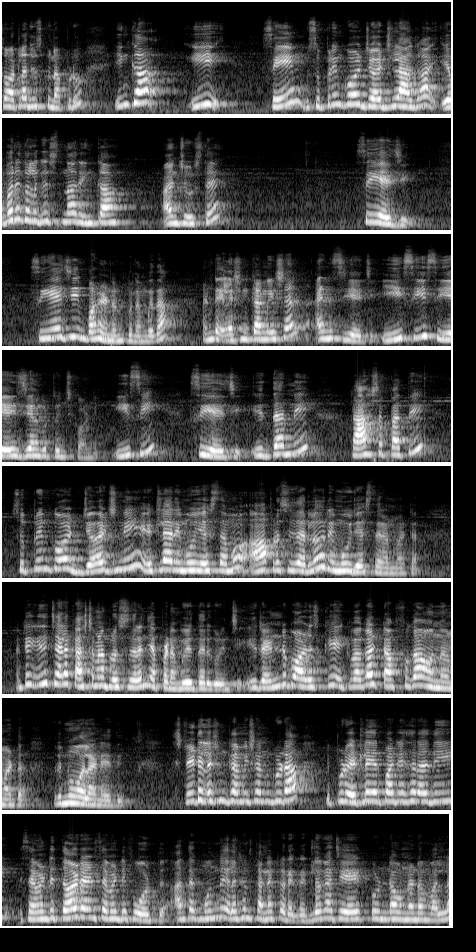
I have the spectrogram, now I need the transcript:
సో అట్లా చూసుకున్నప్పుడు ఇంకా ఈ సేమ్ సుప్రీంకోర్టు జడ్జ్ లాగా ఎవరిని తొలగిస్తున్నారు ఇంకా అని చూస్తే సిఏజీ సిఏజీ ఇంపార్టెంట్ అనుకున్నాం కదా. అంటే election commission and CAG EC CAG అని గుర్తుంచుకోండి. ఈసీ సిఏజీ ఇద్దరిని రాష్ట్రపతి సుప్రీంకోర్టు జడ్జ్ని ఎట్లా రిమూవ్ చేస్తామో ఆ ప్రొసీజర్లో రిమూవ్ చేస్తారనమాట అంటే ఇది చాలా కష్టమైన ప్రొసీజర్ అని చెప్పడం వీరిద్దరి గురించి. ఈ రెండు బాడీస్కి ఎక్కువగా టఫ్గా ఉందన్నమాట రిమూవల్ అనేది. స్టేట్ ఎలక్షన్ కమిషన్ కూడా ఇప్పుడు ఎట్లా ఏర్పాటు చేశారు అది? Seventy third and seventy fourth అంతకుముందు ఎలక్షన్స్ కండక్ట్ రెగ్యులర్గా చేయకుండా ఉండడం వల్ల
